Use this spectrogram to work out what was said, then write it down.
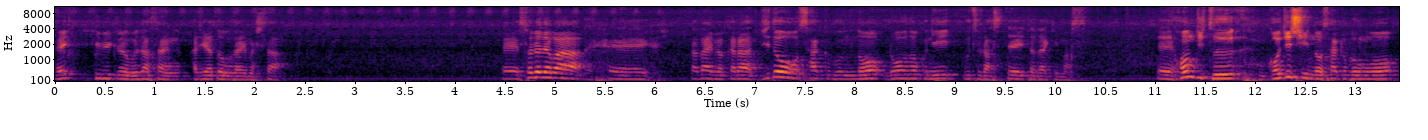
はい響の皆さんありがとうございました、えー、それでは、えー、ただいまから児童作文の朗読に移らせていただきます、えー、本日ご自身の作文を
